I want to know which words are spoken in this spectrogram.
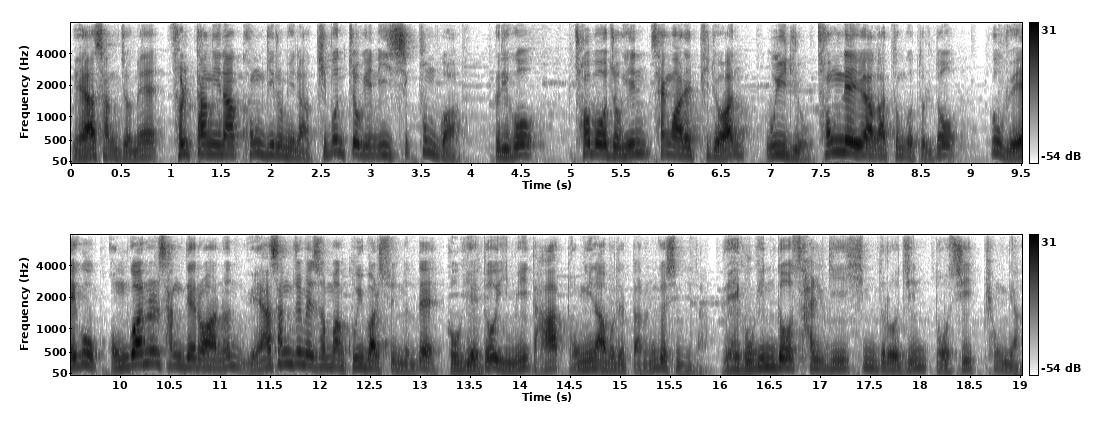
외화상점에 설탕이나 콩기름이나 기본적인 이 식품과 그리고 초보적인 생활에 필요한 의류, 성내외화 같은 것들도 그 외국 공관을 상대로 하는 외화상점에서만 구입할 수 있는데 거기에도 이미 다 동이 나버렸다는 것입니다. 외국인도 살기 힘들어진 도시 평양.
